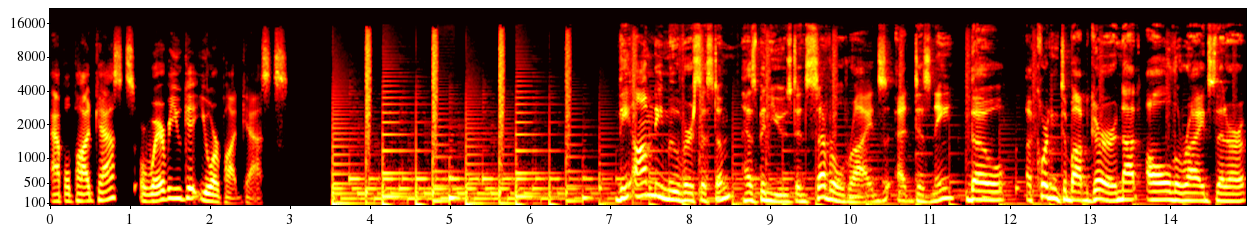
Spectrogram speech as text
Apple Podcasts, or wherever you get your podcasts. The OmniMover system has been used in several rides at Disney, though, according to Bob Gurr, not all the rides that are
